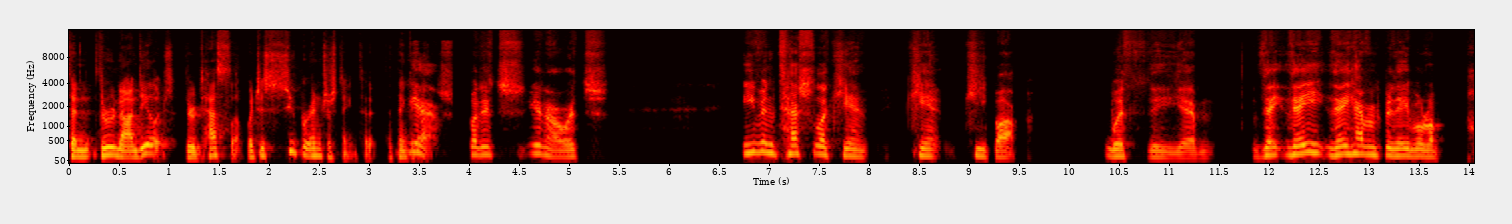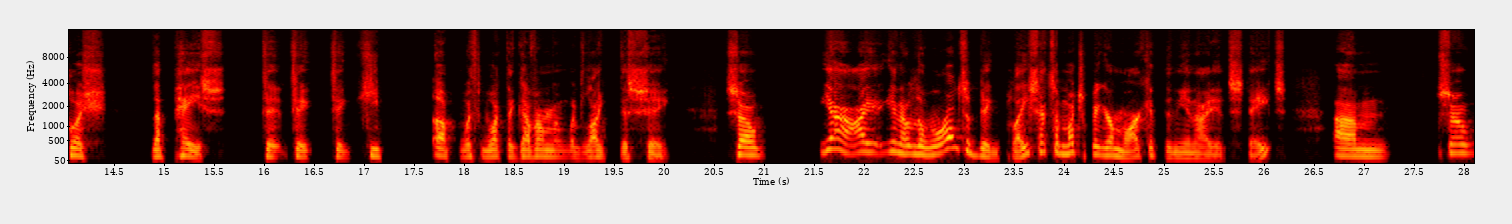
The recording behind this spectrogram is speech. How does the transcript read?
to, through non-dealers, through Tesla, which is super interesting to, to think yes, about. but it's you know, it's even Tesla can't can't keep up with the um, they they they haven't been able to push the pace to to to keep up with what the government would like to see. So, yeah, I you know the world's a big place. That's a much bigger market than the United States. Um, so,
